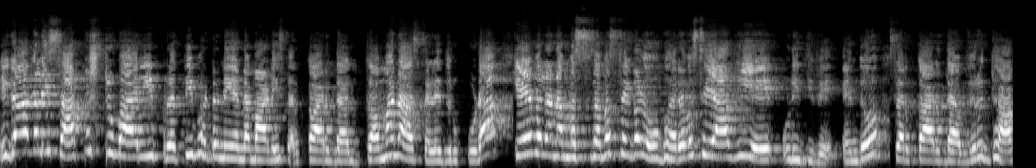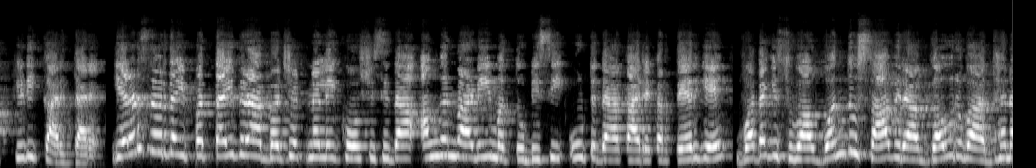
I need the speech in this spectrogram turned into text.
ಈಗಾಗಲೇ ಸಾಕಷ್ಟು ಬಾರಿ ಪ್ರತಿಭಟನೆಯನ್ನ ಮಾಡಿ ಸರ್ಕಾರದ ಗಮನ ಸೆಳೆದರೂ ಕೂಡ ಕೇವಲ ನಮ್ಮ ಸಮಸ್ಯೆಗಳು ಭರವಸೆಯಾಗಿಯೇ ಉಳಿದಿವೆ ಎಂದು ಸರ್ಕಾರದ ವಿರುದ್ಧ ಕಿಡಿಕಾರಿದ್ದಾರೆ. ಎರಡ್ ಸಾವಿರದ ಇಪ್ಪತ್ತೈದರ ಬಜೆಟ್ನಲ್ಲಿ ಘೋಷಿಸಿದ ಅಂಗನವಾಡಿ ಮತ್ತು ಬಿಸಿ ಊಟದ ಕಾರ್ಯಕರ್ತೆಯರಿಗೆ ಒದಗಿಸುವ ಒಂದು ಸಾವಿರ ಗೌರವ ಧನ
